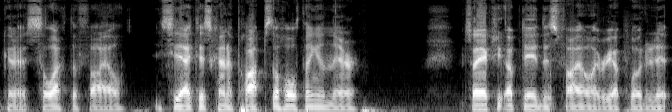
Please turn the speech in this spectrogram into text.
going to select the file. You see that just kind of pops the whole thing in there. So I actually updated this file, I re-uploaded it.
